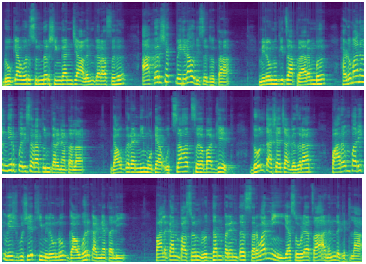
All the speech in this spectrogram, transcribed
डोक्यावर सुंदर शिंगांच्या अलंकारासह आकर्षक पेहराव दिसत होता. मिरवणुकीचा प्रारंभ हनुमान मंदिर परिसरातून करण्यात आला. गावकऱ्यांनी मोठ्या उत्साहात सहभाग घेत ढोल ताशाच्या गजरात पारंपरिक वेशभूषेत ही मिरवणूक गावभर काढण्यात आली. पालकांपासून वृद्धांपर्यंत सर्वांनी या सोहळ्याचा आनंद घेतला.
